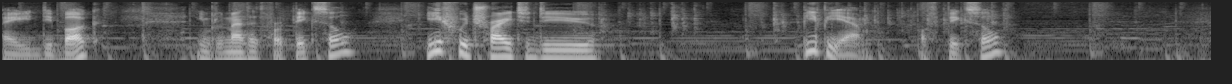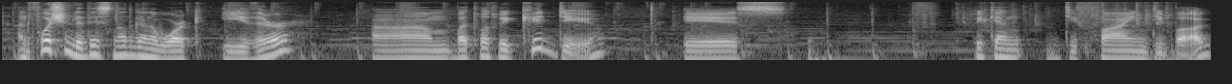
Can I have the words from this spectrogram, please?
a debug implemented for pixel. If we try to do ppm of pixel, unfortunately this is not gonna work either. Um, but what we could do is we can define debug.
